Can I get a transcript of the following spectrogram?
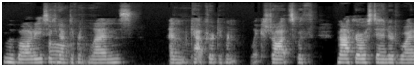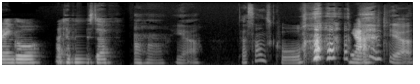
from the body, so you can have Oh. different lens and capture different like shots with macro, standard, wide angle, that type of stuff. Uh-huh. Yeah. That sounds cool. Yeah. yeah.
